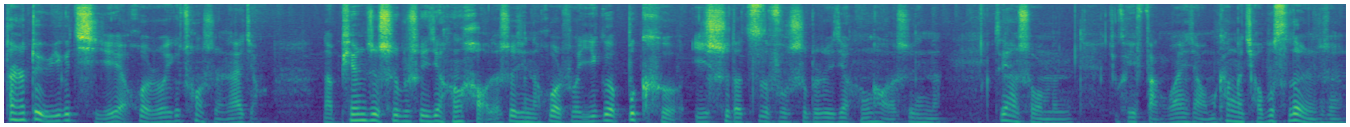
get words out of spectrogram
但是对于一个企业或者说一个创始人来讲，那偏执是不是一件很好的事情呢？或者说一个不可一世的自负是不是一件很好的事情呢？这样时我们就可以反观一下，我们看看乔布斯的人生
